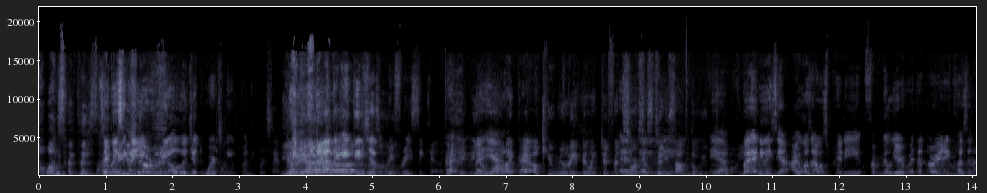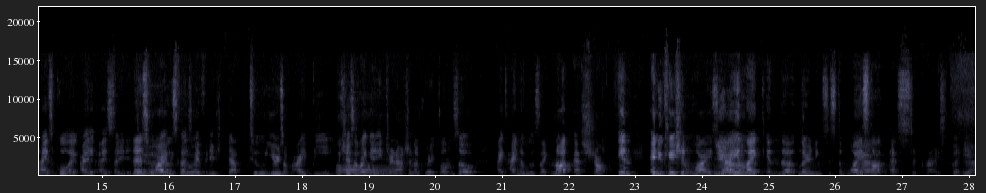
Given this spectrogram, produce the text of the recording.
one sentence So basically, your real legit words only twenty percent. Yeah, yeah, and the yeah. eighty is just rephrasing kind of. thing. But you're yeah. more like kayak accumulating like different sources jadi Exactly. satu gitu. Yeah. But anyways, yeah, I was I was pretty familiar with it already because in high mm. school, like I, I studied it. That's Yeah, why that's because I finished that two years of IB, which is like an international curriculum. So I kind of was like not as shocked in education wise. Yeah. Yeah. In like in the learning system wise, Yeah. not as surprised. But yeah.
